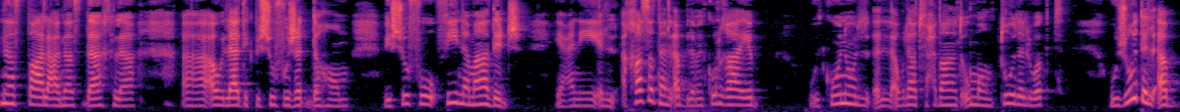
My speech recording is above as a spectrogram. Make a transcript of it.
ناس طالعة ناس داخلة. آه أولادك بيشوفوا جدهم بيشوفوا في نماذج. يعني ال- خاصة الأب لما يكون غايب ويكونوا ال- الأولاد في حضانة أمهم طول الوقت وجود الأب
